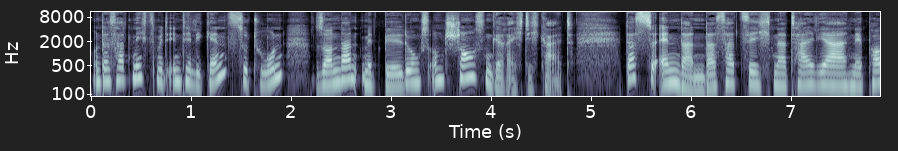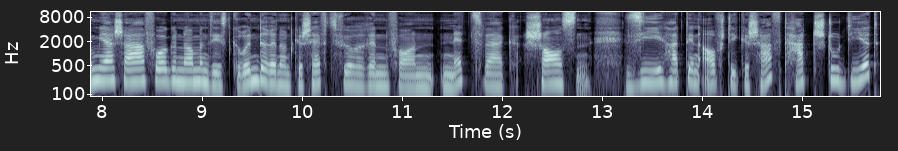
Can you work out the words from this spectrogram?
Und das hat nichts mit Intelligenz zu tun, sondern mit Bildungs- und Chancengerechtigkeit. Das zu ändern, das hat sich Natalia Nepomniascha vorgenommen. Sie ist Gründerin und Geschäftsführerin von Netzwerk Chancen. Sie hat den Aufstieg geschafft, hat studiert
